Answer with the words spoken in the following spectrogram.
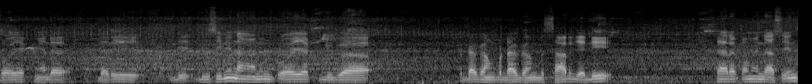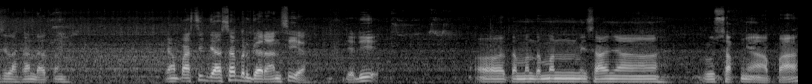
proyeknya dari di, di sini nanganin proyek juga pedagang-pedagang besar jadi saya rekomendasiin silahkan datang. Yang pasti jasa bergaransi ya. Jadi eh, teman-teman misalnya rusaknya apa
